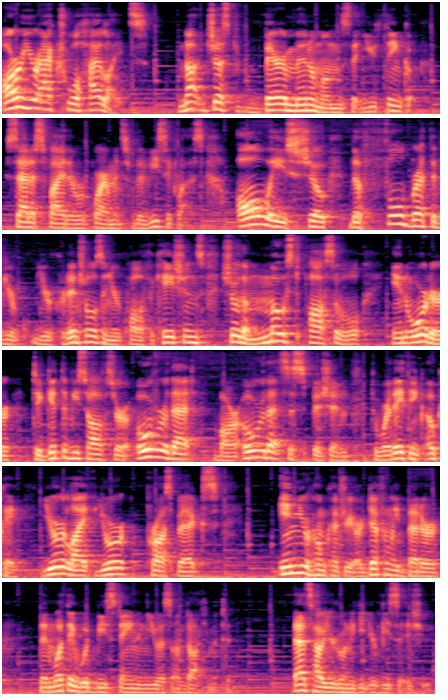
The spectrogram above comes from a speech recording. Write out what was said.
are your actual highlights, not just bare minimums that you think satisfy the requirements for the visa class. Always show the full breadth of your, your credentials and your qualifications, show the most possible in order to get the visa officer over that bar, over that suspicion to where they think, okay, your life, your prospects in your home country are definitely better than what they would be staying in the US undocumented. That's how you're going to get your visa issued.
